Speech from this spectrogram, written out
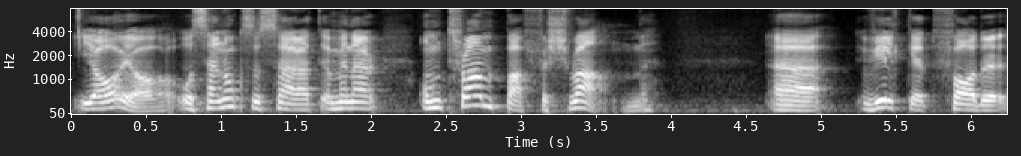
Ja, ja, och sen också så här att jag menar, om Trump bara försvann, uh, vilket fader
